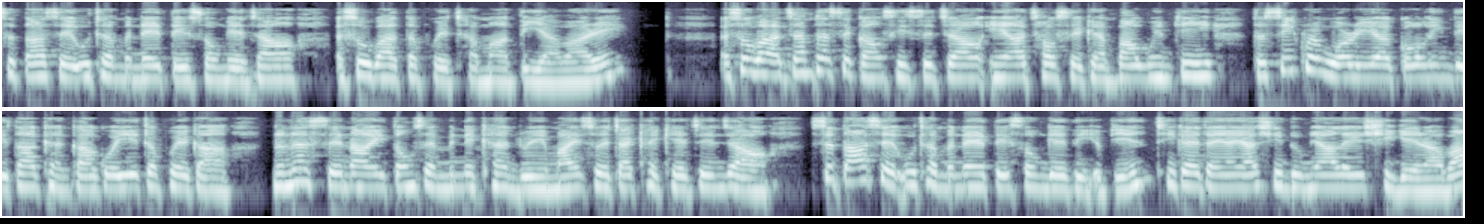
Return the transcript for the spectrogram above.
စစ်သား10ဦးထပ်မံတေဆုံးခဲ့ကြောင်းအဆိုပါတပ်ဖွဲ့ထံမှသိရပါဗျ။ အဆိုပါအကြမ်းဖက်စစ်ကောင်စီစစ်ကြောင်းအင်အား60ခန့်ပါဝင်ပြီး The Secret Warrior Calling ဒေသခံကာကွယ်ရေးတပ်ဖွဲ့ကနနက်10:30မိနစ်ခန့်တွင်မိုင်းဆွဲတိုက်ခိုက်ခဲ့ခြင်းကြောင့်စစ်သား10ဦးထပ်မံတေဆုံးခဲ့သည့်အပြင်ထိခိုက်ဒဏ်ရာရရှိသူများလည်းရှိခဲ့တာပါ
